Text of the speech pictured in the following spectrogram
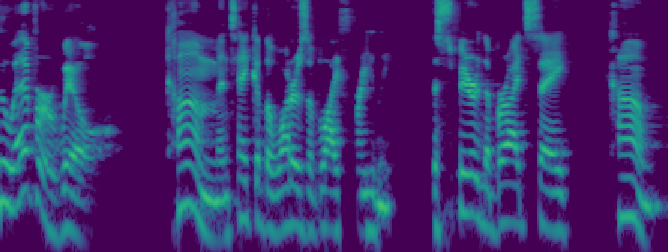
whoever will come and take of the waters of life freely. The Spirit and the bride say, Come.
